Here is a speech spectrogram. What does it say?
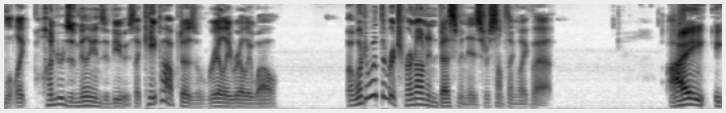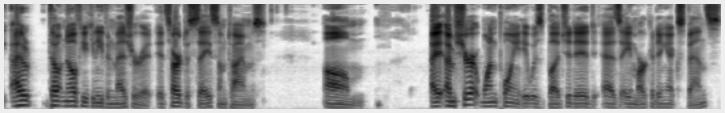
like hundreds of millions of views. Like K-pop does really really well. I wonder what the return on investment is for something like that. I I don't know if you can even measure it. It's hard to say sometimes. Um, I, I'm sure at one point it was budgeted as a marketing expense,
